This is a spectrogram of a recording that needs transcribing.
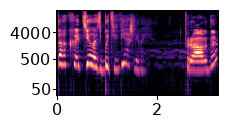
так хотелось быть вежливой. Правда?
